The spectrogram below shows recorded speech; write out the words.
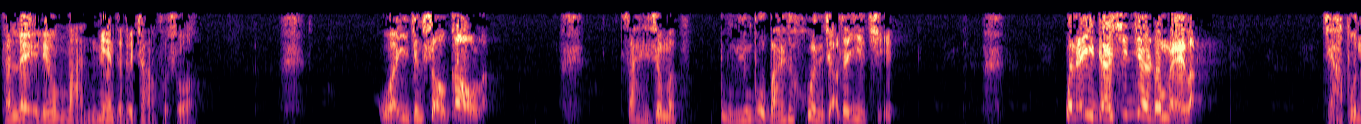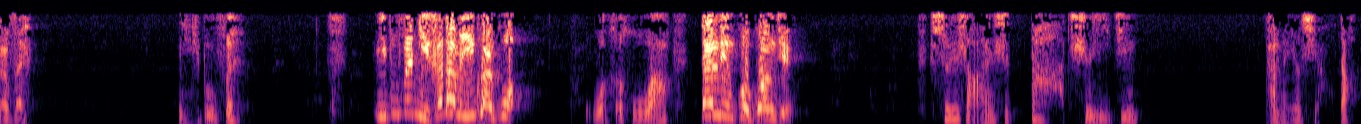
她泪流满面的对丈夫说：“我已经受够了。”再这么不明不白的混搅在一起，我连一点心劲都没了。家不能分，你不分，你不分，你和他们一块过，我和虎娃单另过光景。孙少安是大吃一惊，他没有想到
